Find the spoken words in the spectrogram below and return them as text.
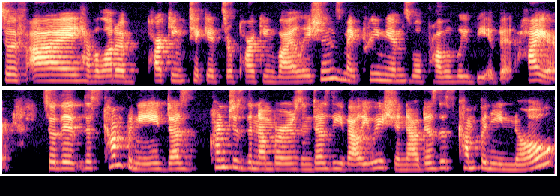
So if I have a lot of parking tickets or parking violations, my premiums will probably be a bit higher. So the, this company does crunches the numbers and does the evaluation. Now, does this company know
